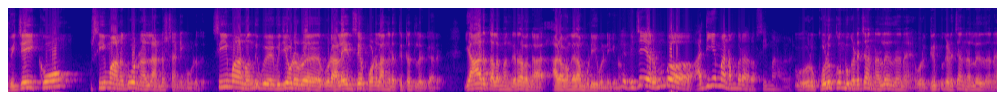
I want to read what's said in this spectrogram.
விஜய்க்கும் சீமானுக்கும் ஒரு நல்ல அண்டர்ஸ்டாண்டிங் ஓடுது சீமான் வந்து வி- விஜயோட ஒரு ஒரு அலையன்ஸே போடலாங்கிற திட்டத்தில் இருக்காரு. யார் தலைமைங்கிறது அவங்க அவங்க தான் முடிவு பண்ணிக்கணும். விஜய ரொம்ப அதிகமா நம்புறாரோ சீமான் அவர்கள்? ஒரு கொழுக்கொம்பு கிடைச்சா நல்லது தானே? ஒரு grip கிடைச்சா நல்லது தானே?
